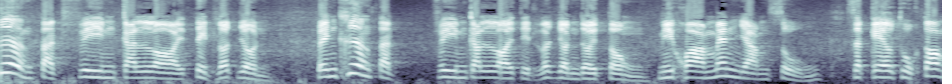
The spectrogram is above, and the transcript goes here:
ครื่องตัดฟิล์มกันรอยติดรถยนต์ เป็นเครื่องตัดฟิล์มกันรอยติดรถยนต์โดยตรง มีความแม่นยำสูง สเกลถูกต้อง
